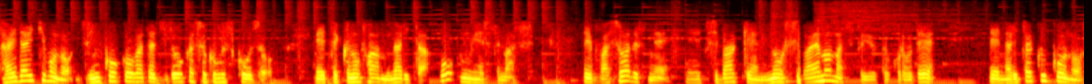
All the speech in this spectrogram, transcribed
最大規模の人工光型自動化植物工場、えーテクノファーム成田を運営しています。えー場所はですね、えー千葉県の芝山町というところで、えー成田空港の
